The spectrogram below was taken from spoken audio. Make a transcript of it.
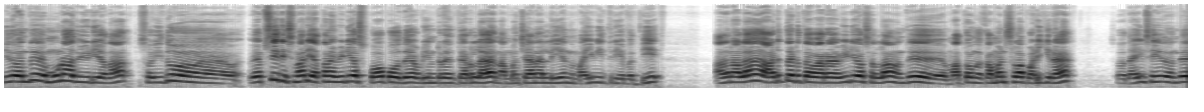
இது வந்து மூணாவது வீடியோ தான். ஸோ இதுவும் uh, வெப் சீரிஸ் மாதிரி எத்தனை வீடியோஸ் போக போகுது அப்படின்றது தெரில நம்ம சேனல்லையே இந்த மைவி த்ரீயை பற்றி அதனால் அடுத்தடுத்த வர வீடியோஸ் எல்லாம் வந்து மற்றவங்க கமெண்ட்ஸ்லாம் படிக்கிறேன். ஸோ தயவுசெய்து வந்து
